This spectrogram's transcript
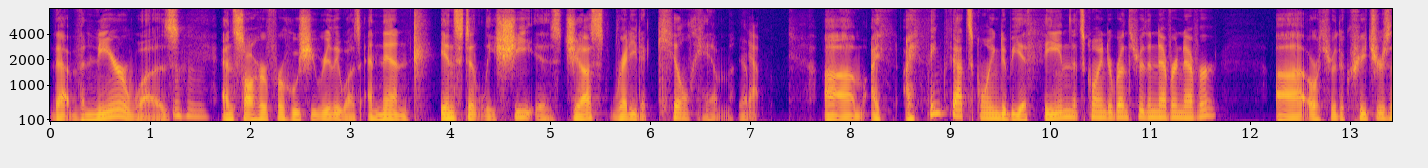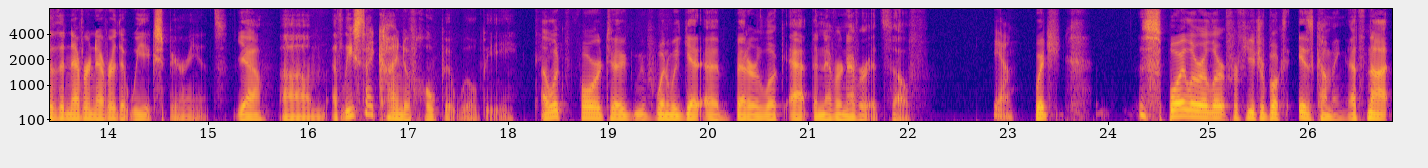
that veneer was Mhm. and saw her for who she really was. And then instantly she is just ready to kill him. Yep. Yep. Um, I th- I think that's going to be a theme that's going to run through the Never Never, uh, or through the creatures of the Never Never that we experience. Yeah. Um, at least I kind of hope it will be. I look forward to when we get a better look at the Never Never itself. Yeah. Which, spoiler alert for future books, is coming. That's not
